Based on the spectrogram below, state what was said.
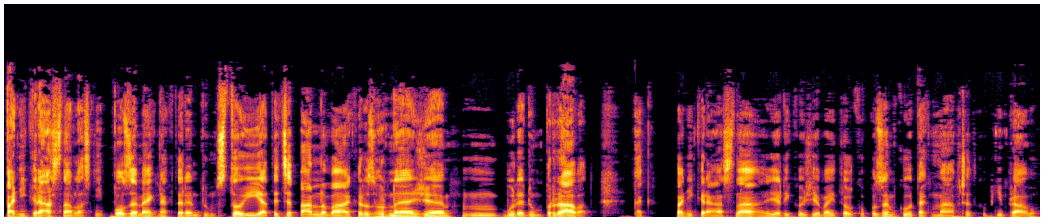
paní Krásná vlastní pozemek, na kterém dům stojí a teď se pán Novák rozhodne, že mm, bude dům prodávat. Tak paní Krásná, jelikož je majitelko pozemku, tak má předkupní právo.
